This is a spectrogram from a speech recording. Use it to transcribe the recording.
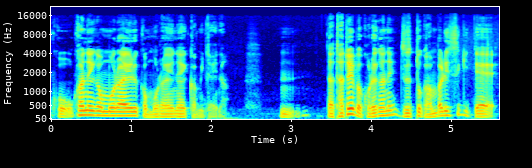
こうお金がもらえるかもらえないかみたいな、うん、だ例えばこれがねずっと頑張りすぎて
